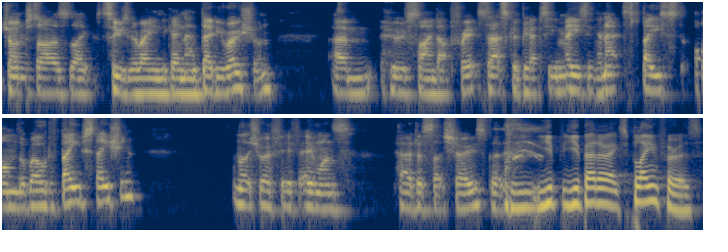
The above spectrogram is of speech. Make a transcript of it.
genre stars like Suzi Lorraine again and Debbie Rochon, um, who have signed up for it. So that's going to be absolutely amazing. And that's based on the World of Babe station. I'm not sure if, if anyone's heard of such shows, but you you better explain for us.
